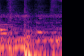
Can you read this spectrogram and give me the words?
Palmeiras do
